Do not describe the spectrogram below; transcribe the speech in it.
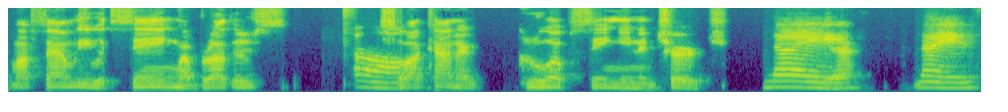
My family would sing, my brothers. Aww. So I kind of grew up singing in church. Nice. Yeah. Nice.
